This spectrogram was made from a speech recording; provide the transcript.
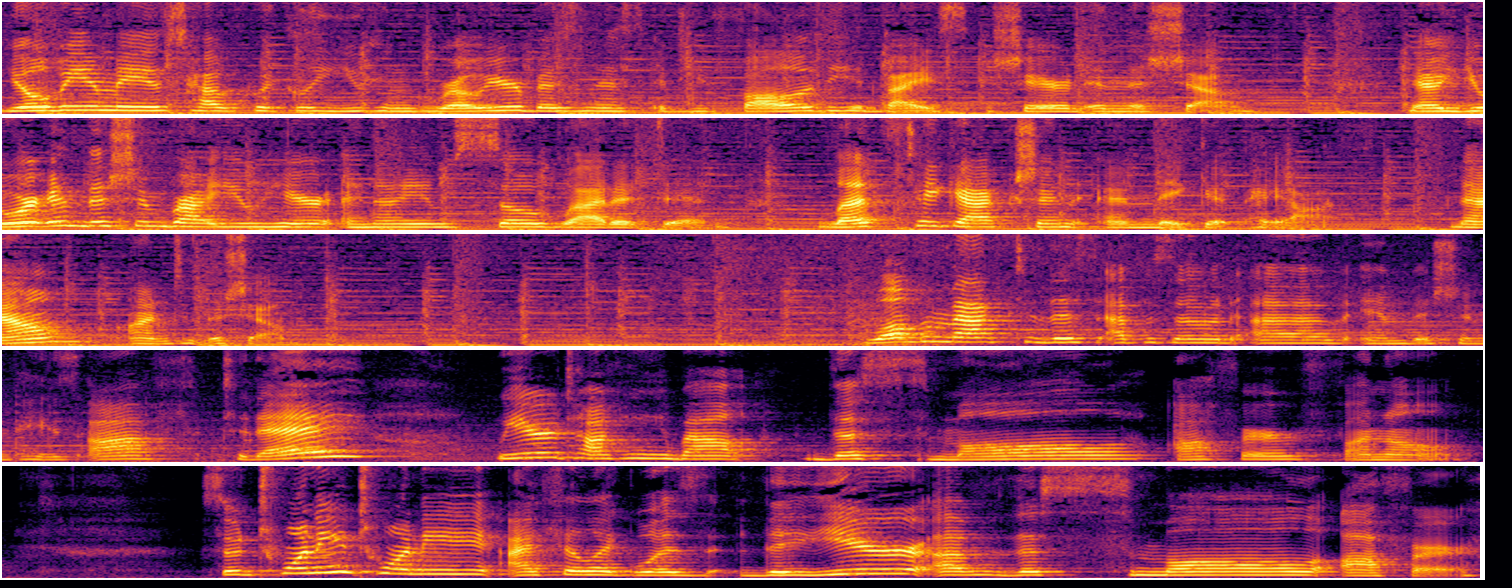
You'll be amazed how quickly you can grow your business if you follow the advice shared in this show. Now, your ambition brought you here, and I am so glad it did. Let's take action and make it pay off. Now, on to the show. Welcome back to this episode of Ambition Pays Off. Today, we are talking about the small offer funnel. So 2020, I feel like was the year of the small offer,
